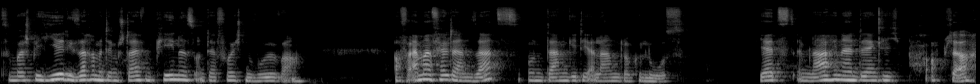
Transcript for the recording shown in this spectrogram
Zum Beispiel hier die Sache mit dem steifen Penis und der feuchten Vulva. Auf einmal fällt ein Satz und dann geht die Alarmglocke los. Jetzt im Nachhinein denke ich, hoppla,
